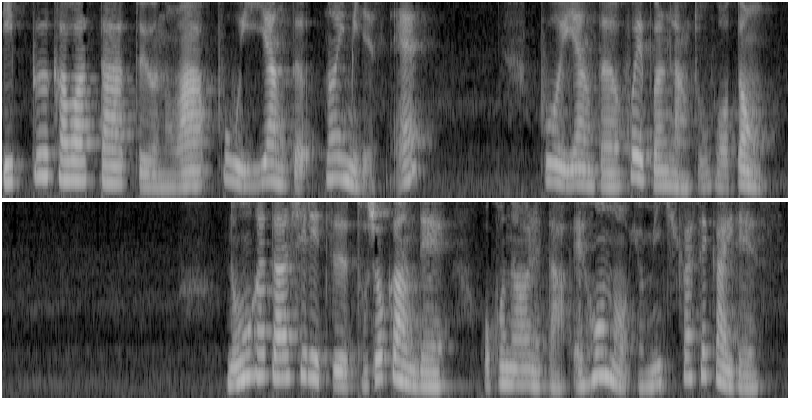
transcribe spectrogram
一風変わったというのは不一样的の意味ですね。不一样的绘本朗读活動。脳型私立図書館で行われた絵本の読み聞かせ会です。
